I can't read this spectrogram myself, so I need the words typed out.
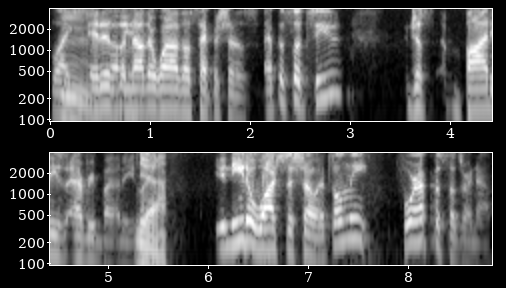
Like Mm. it is Oh, yeah. another one of those type of shows. Episode two just bodies everybody. Like, Yeah. you need to watch the show. It's only four episodes right now.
